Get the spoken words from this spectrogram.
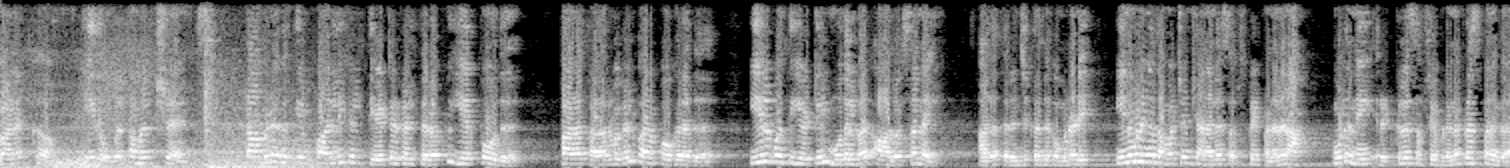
வணக்கம். இது உங்கள் தமிழ் ட்ரெண்ட்ஸ் தமிழகத்தில் பள்ளிகள் தியேட்டர்கள் திறப்பு எப்போது? பல தளர்வுகள் வரப்போகிறது. இருபத்தி எட்டில் முதல்வர் ஆலோசனை. அதை தெரிஞ்சுக்கிறதுக்கு முன்னாடி இன்னும் நீங்க தமிழ் ட்ரெண்ட் சேனலை சப்ஸ்கிரைப் பண்ணலனா உடனே ரெட் கலர் சப்ஸ்கிரைப் பட்டனை பிரஸ் பண்ணுங்க.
